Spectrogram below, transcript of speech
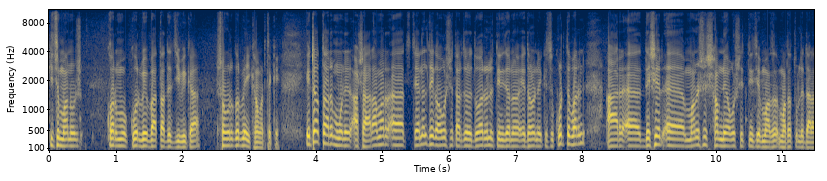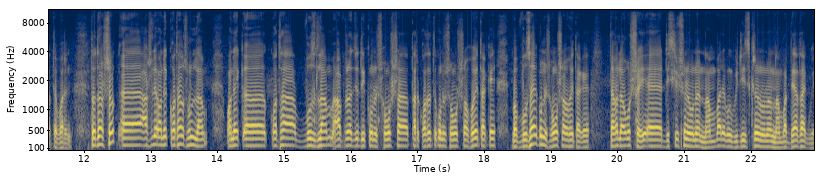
কিছু মানুষ কর্ম করবে বা তাদের জীবিকা সংগ্রহ করবে এই খামার থেকে। এটাও তার মনের আশা। আর আমার চ্যানেল থেকে অবশ্যই তার জন্য দোয়া রইল, তিনি যেন এ ধরনের কিছু করতে পারেন। আর দেশের মানুষের সামনে অবশ্যই তিনি যে মাথা- তুলে দাঁড়াতে পারেন। তো দর্শক আসলে অনেক কথাও শুনলাম, অনেক কথা বুঝলাম। আপনারা যদি কোনো সমস্যা, তার কথাতে কোনো সমস্যা হয়ে থাকে বা বোঝায় কোনো সমস্যা হয়ে থাকে, তাহলে অবশ্যই ডিসক্রিপশনে ওনার নাম্বার এবং ভিডিও স্ক্রিনে ওনার নাম্বার দেওয়া থাকবে।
